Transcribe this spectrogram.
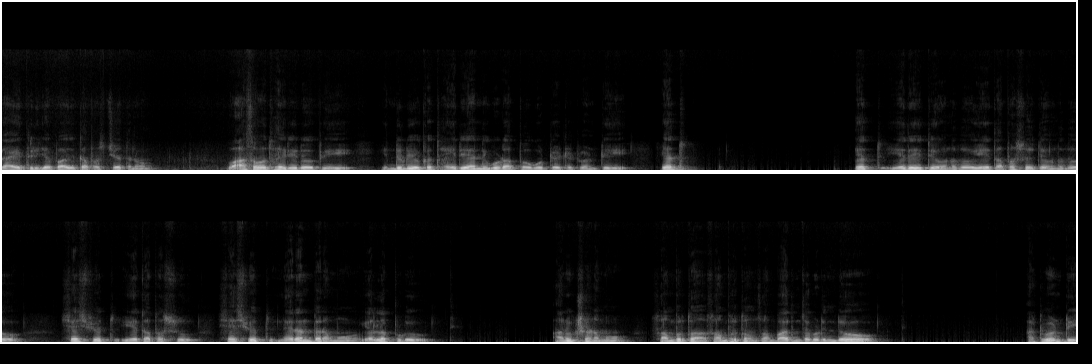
గాయత్రి జపాది తపశ్చేతను వాసవ ధైర్యలోపి ఇంద్రుడి యొక్క ధైర్యాన్ని కూడా పోగొట్టేటటువంటి యత్ యత్ ఏదైతే ఉన్నదో ఏ తపస్సు అయితే ఉన్నదో శశ్వత్ ఏ తపస్సు శశ్వత్ నిరంతరము ఎల్లప్పుడూ అనుక్షణము సంభృత సంభృతం సంపాదించబడిందో అటువంటి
